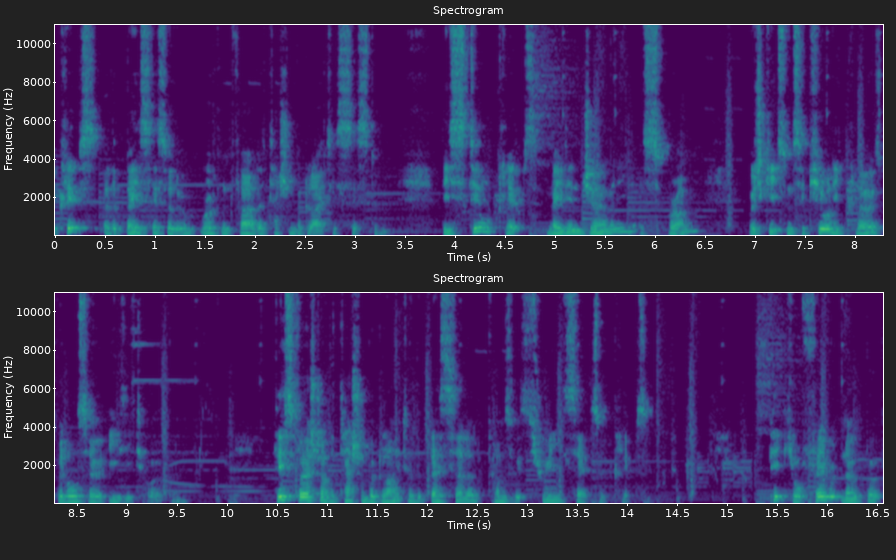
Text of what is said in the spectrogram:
The clips are the basis of the Roterfaden Taschenbegleiter system. These steel clips, made in Germany, are sprung, which keeps them securely closed but also easy to open. This version of the Taschenbegleiter, the bestseller, comes with three sets of clips. Pick your favourite notebook,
